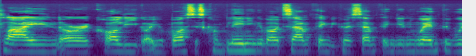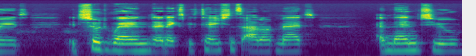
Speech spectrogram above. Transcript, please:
client or a colleague or your boss is complaining about something because something didn't went the way it it should went and expectations are not met. And then to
